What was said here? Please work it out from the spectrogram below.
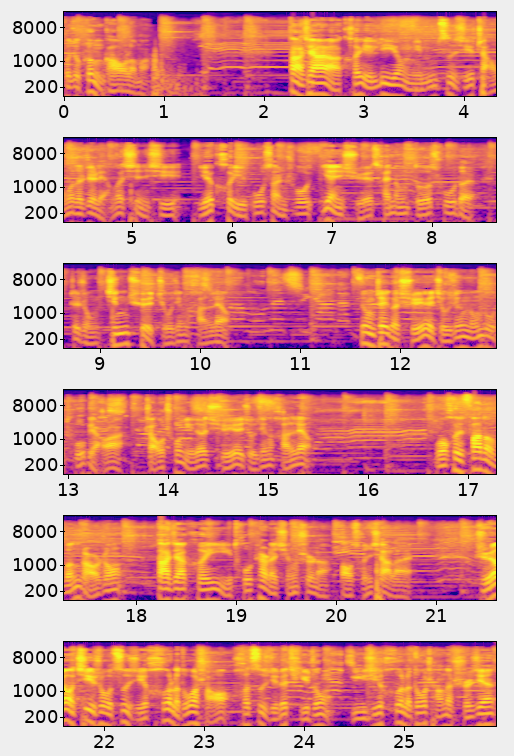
不就更高了吗？大家啊，可以利用你们自己掌握的这两个信息，也可以估算出验血才能得出的这种精确酒精含量。用这个血液酒精浓度图表啊，找出你的血液酒精含量。我会发到文稿中，大家可以以图片的形式呢保存下来。只要记住自己喝了多少和自己的体重以及喝了多长的时间，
